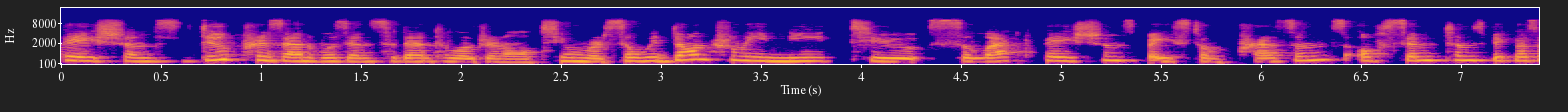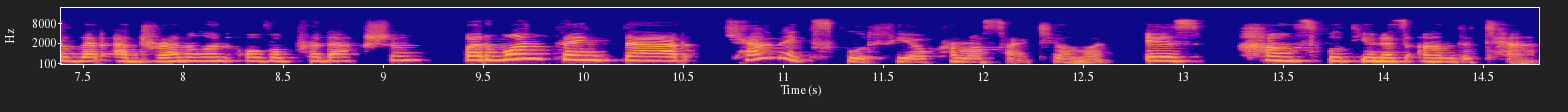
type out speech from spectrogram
patients do present with incidental adrenal tumors, so we don't really need to select patients based on presence of symptoms because of that adrenaline overproduction. But one thing that can exclude pheochromocytoma is Hounsfield units under 10.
